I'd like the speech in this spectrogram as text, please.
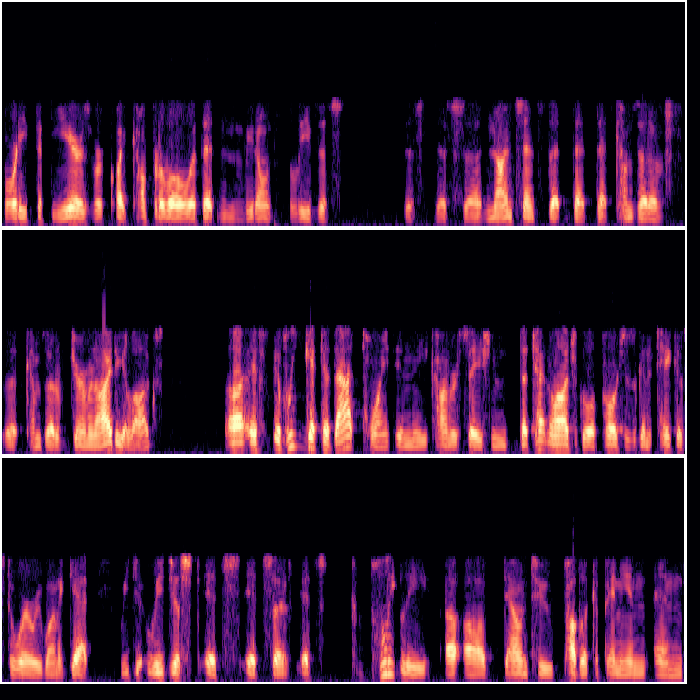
40, 50 years. We're quite comfortable with it, and we don't believe this this this uh, nonsense that, that that comes out of that comes out of German ideologues. Uh, if if we get to that point in the conversation, the technological approach is going to take us to where we want to get. We we just it's it's a, it's completely uh, uh, down to public opinion and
